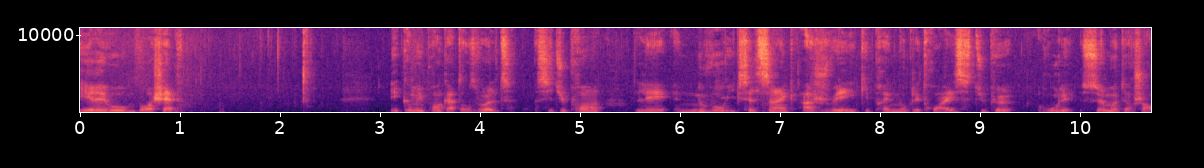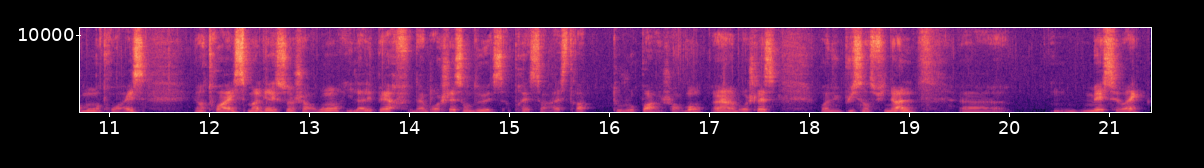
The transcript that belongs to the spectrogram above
et Erevo brochette. Et comme il prend 14 volts, si tu prends les nouveaux XL5 HV qui prennent donc les 3S, tu peux rouler ce moteur charbon en 3S Et en 3S, malgré son charbon, il a les perfs d'un brushless en 2S. Après, ça restera toujours pas un charbon, un brushless, point de puissance finale. Euh, mais c'est vrai que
